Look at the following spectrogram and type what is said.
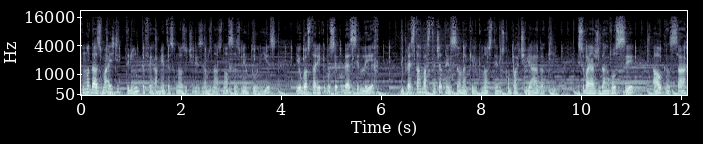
uma das mais de 30 ferramentas que nós utilizamos nas nossas mentorias. E eu gostaria que você pudesse ler e prestar bastante atenção naquilo que nós temos compartilhado aqui. Isso vai ajudar você a alcançar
